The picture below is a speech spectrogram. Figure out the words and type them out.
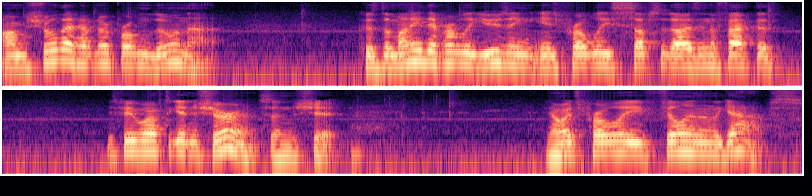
I'm sure they'd have no problem doing that. Because the money they're probably using is probably subsidizing the fact that these people have to get insurance and shit. You know, it's probably filling in the gaps.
